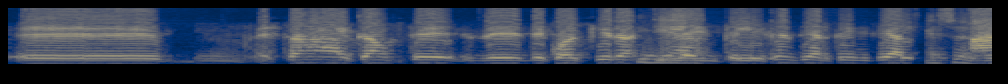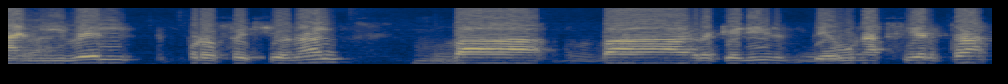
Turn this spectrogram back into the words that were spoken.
eh, están al alcance de, de cualquiera y la inteligencia artificial es a verdad. nivel profesional va, va a requerir de una cierta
